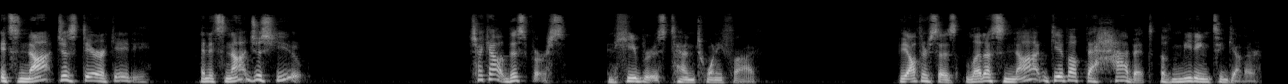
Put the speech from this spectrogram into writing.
It's not just Derek Adie. And it's not just you. check out this verse in Hebrews 10:25. The author says, "Let us not give up the habit of meeting together,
